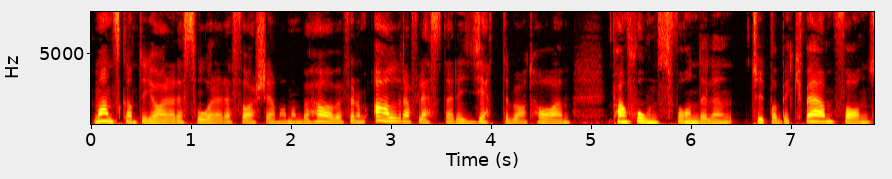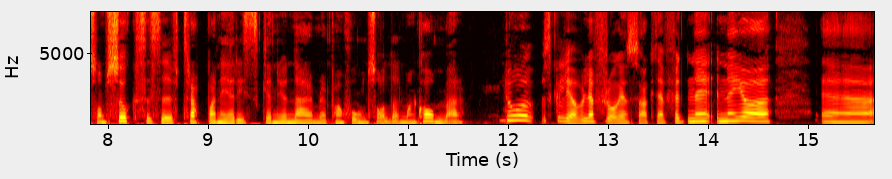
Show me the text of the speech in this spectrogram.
man ska inte göra det svårare för sig än vad man behöver. För de allra flesta är det jättebra att ha en pensionsfond eller en typ av bekväm fond som successivt trappar ner risken ju närmare pensionsåldern man kommer. Då skulle jag vilja fråga en sak där. För när, när jag eh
